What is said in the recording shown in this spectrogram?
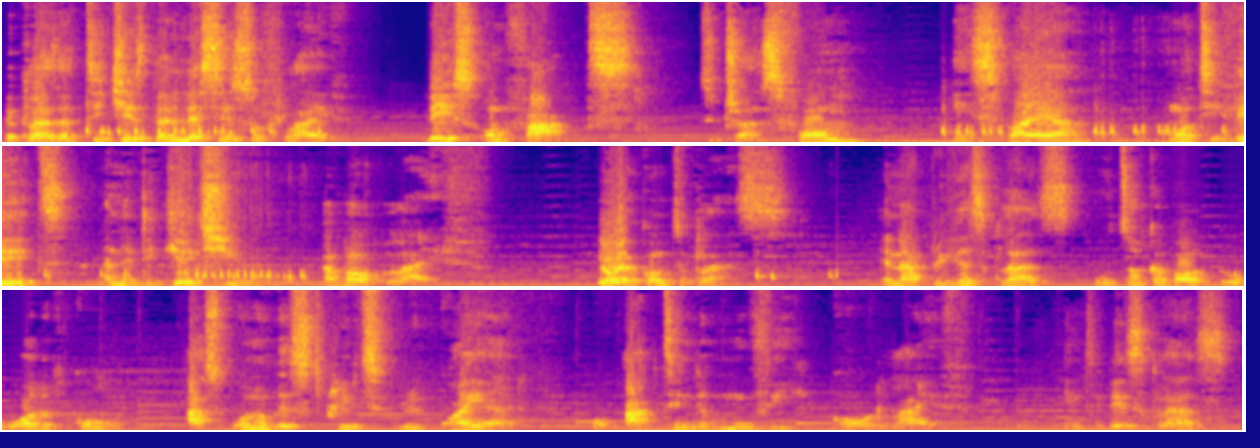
the class that teaches the lessons of life based on facts to transform, inspire, motivate and educate you about life. You're welcome to class. In our previous class, we talked about the Word of God as one of the scripts required for acting the movie called Life. In today's class,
